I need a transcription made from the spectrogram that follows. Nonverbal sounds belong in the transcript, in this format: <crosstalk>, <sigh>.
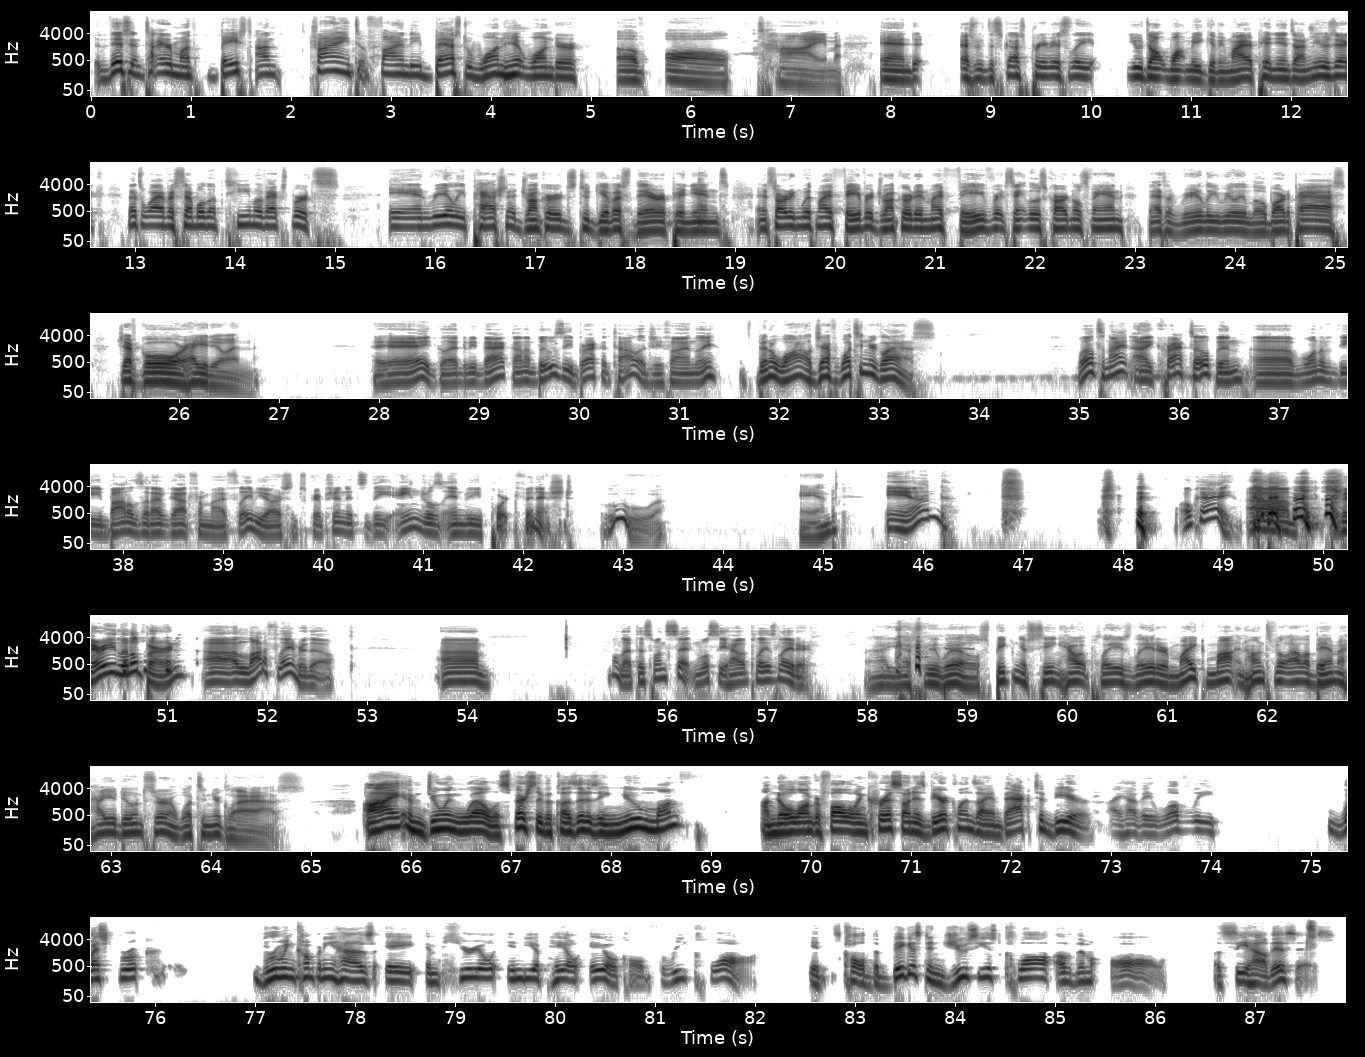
this entire month, based on trying to find the best one hit wonder of all time. And as we've discussed previously, you don't want me giving my opinions on music. That's why I've assembled a team of experts and really passionate drunkards to give us their opinions. And starting with my favorite drunkard and my favorite St. Louis Cardinals fan, that's a really, really low bar to pass. Jeff Gore, how you doing? Hey, hey, hey! Glad to be back on a boozy bracketology finally. It's been a while, Jeff. What's in your glass? Well, tonight I cracked open uh, one of the bottles that I've got from my Flaviar subscription. It's the Angels Envy Port Finished. Ooh. And and <laughs> okay, um, very little burn, uh, a lot of flavor though. Um, we'll let this one sit, and we'll see how it plays later. Uh, yes, we will. Speaking of seeing how it plays later, Mike Mott in Huntsville, Alabama. How you doing, sir? And what's in your glass? I am doing well, especially because it is a new month. I'm no longer following Chris on his beer cleanse. I am back to beer. I have a lovely Westbrook Brewing Company has a Imperial India Pale Ale called Three Claw. It's called the biggest and juiciest claw of them all. Let's see how this is.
